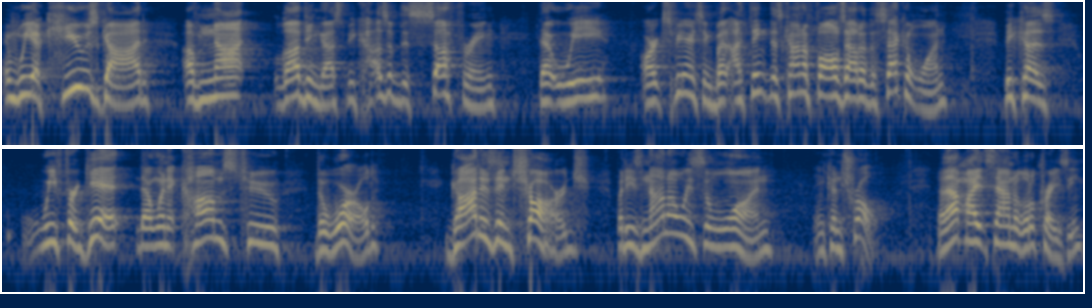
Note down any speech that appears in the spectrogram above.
And we accuse God of not loving us because of the suffering that we are experiencing. But I think this kind of falls out of the second one because we forget that when it comes to the world, God is in charge, but He's not always the one in control. Now, that might sound a little crazy.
